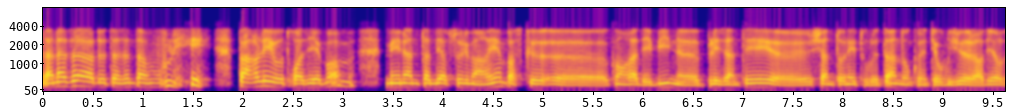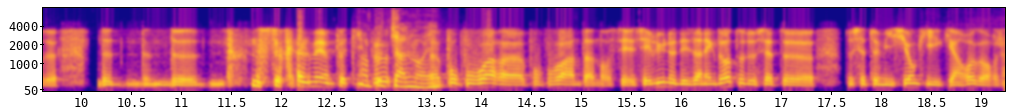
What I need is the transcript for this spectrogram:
la NASA de temps en temps voulait parler au troisième homme, mais n'entendait absolument rien parce que Conrad et Bin plaisantaient, chantonnaient tout le temps, donc on était obligé de leur dire de, de, de, de se calmer un petit peu, pour pouvoir pour pouvoir entendre. C'est l'une des anecdotes de cette de cette mission qui, qui regorge.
